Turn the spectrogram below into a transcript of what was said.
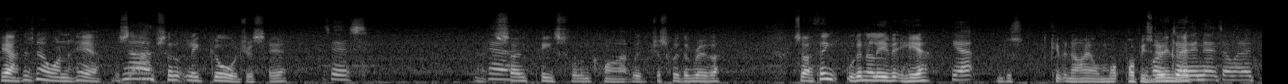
Yeah, there's no one here. It's No. absolutely gorgeous here. It is. It's Yeah. so peaceful and quiet with just with the river. So I think we're going to leave it here Yeah. and just keep an eye on what Poppy's We're doing, there. doing it. Don't want to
